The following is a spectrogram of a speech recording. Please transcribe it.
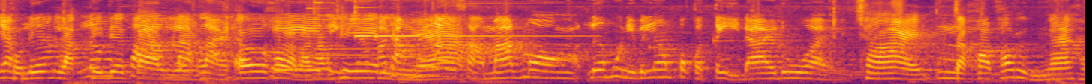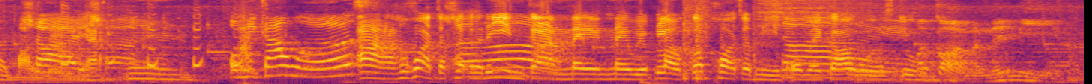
อย่างคนเรื่องรักเพศเดียวกันรื่องความหลากหลายเออความหลากหลายทางเพศมันทำให้อะไรเงี้ยเราสามารถมองเรื่องพวกนี้เป็นเรื่องปกติได้ด้วย ใช่อืมจากความเข้าถึงง่ายของมันใช่อะไรเงี้ยใช่ อืมโอเมก้าเวิร์ส อ่าทุกคนอาจจะเคยเออได้ยินกันในในเว็บเราก็พอจะมีใช่ โอเมก้าเวิร์สอยู่ เมื่อก่อนมันไม่มีนะ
